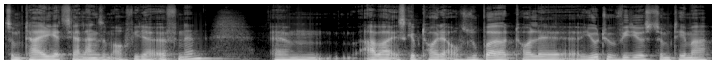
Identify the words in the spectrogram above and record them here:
zum Teil jetzt ja langsam auch wieder öffnen. Ähm, aber es gibt heute auch super tolle äh, YouTube-Videos zum Thema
